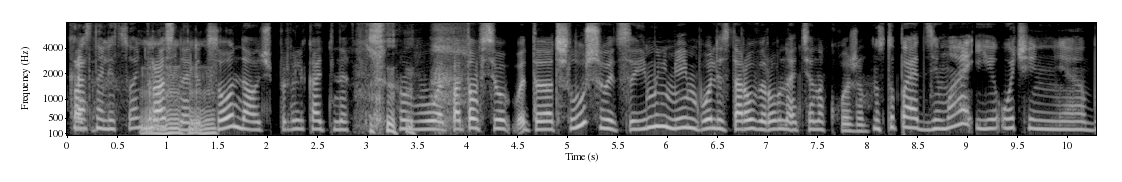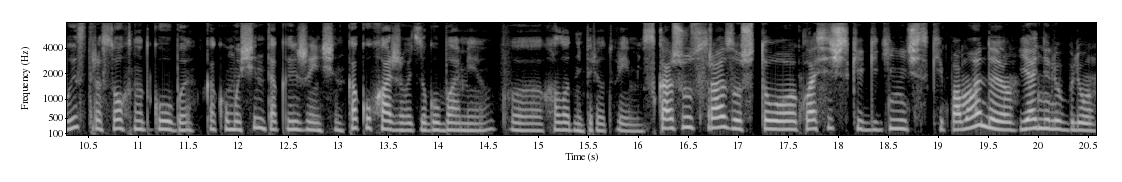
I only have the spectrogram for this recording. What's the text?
Красное Под... лицо. Красное mm-hmm. лицо, да, очень привлекательное. Вот. Потом все это отшелушивается, и мы имеем более здоровый ровный оттенок кожи. Наступает зима, и очень э, быстро сохнут губы, как у мужчин, так и женщин. Как ухаживать за губами в холодный период времени? Скажу сразу, что классические гигиенические помады я не люблю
